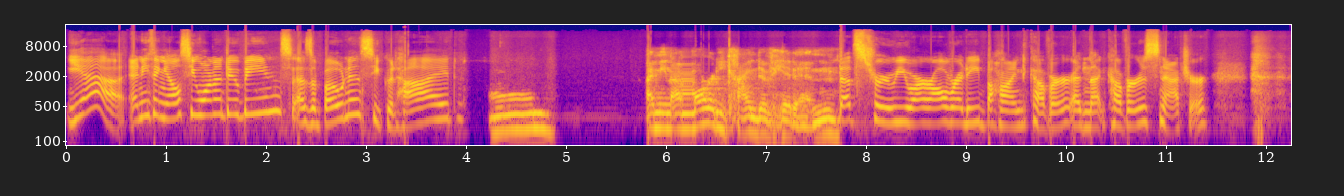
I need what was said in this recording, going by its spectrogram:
Yeah. Anything else you want to do, Beans? As a bonus, you could hide. Um I mean, I'm already kind of hidden. That's true. You are already behind cover, and that cover is Snatcher.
